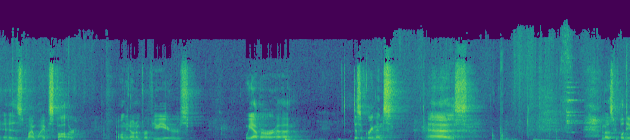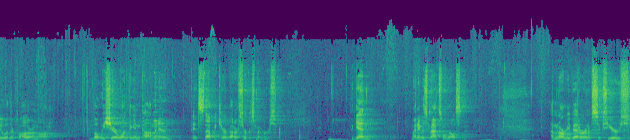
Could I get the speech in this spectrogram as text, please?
is my wife's father. I've only known him for a few years. We have our uh, disagreements as most people do with their father in law. But we share one thing in common, and it's that we care about our service members. Again, my name is Maxwell Nelson. I'm an Army veteran of six years.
